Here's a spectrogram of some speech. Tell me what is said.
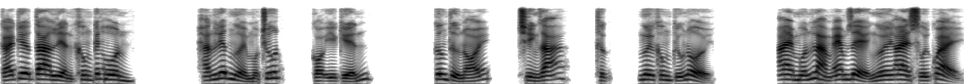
Cái kia ta liền không kết hôn. Hắn liếc người một chút, có ý kiến. Cương tử nói, trình dã, thực, ngươi không cứu nổi. Ai muốn làm em rể ngươi ai suối quẩy,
